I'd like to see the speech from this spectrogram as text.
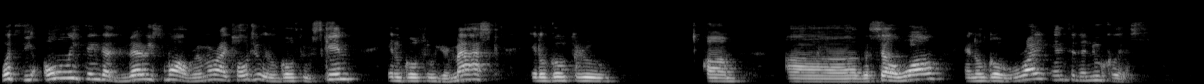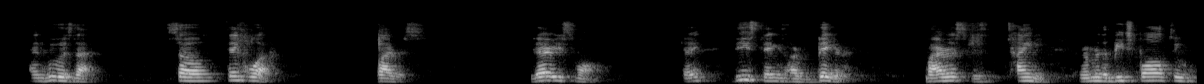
What's the only thing that's very small? Remember I told you it'll go through skin, it'll go through your mask, it'll go through um, uh, the cell wall, and it'll go right into the nucleus. And who is that? So think what? Virus. Very small. Okay, these things are bigger. Virus is tiny. Remember the beach ball to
